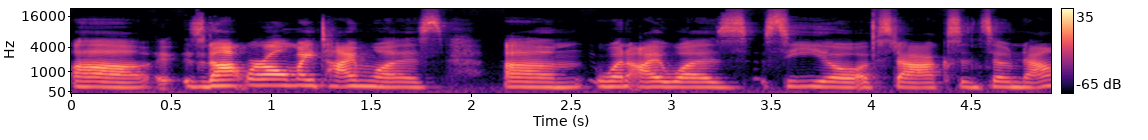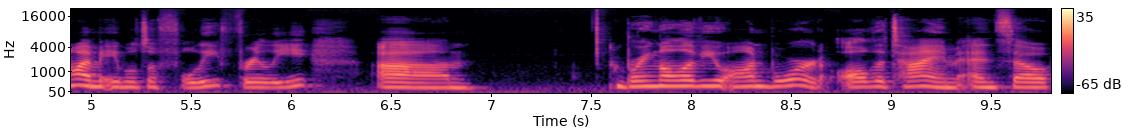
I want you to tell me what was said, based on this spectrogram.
uh, it's not where all my time was um, when I was CEO of Stax. And so now I'm able to fully, freely, um, bring all of you on board all the time. And so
